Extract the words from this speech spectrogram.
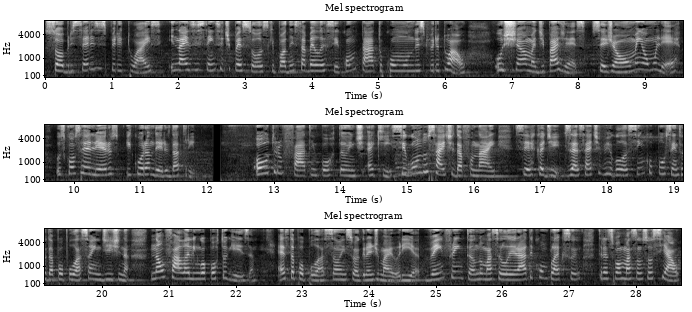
sobre seres espirituais e na existência de pessoas que podem estabelecer contato com o mundo espiritual. O chama de pajés, seja homem ou mulher, os conselheiros e curandeiros da tribo. Outro fato importante é que, segundo o site da FUNAI, cerca de 17,5% da população indígena não fala a língua portuguesa. Esta população, em sua grande maioria, vem enfrentando uma acelerada e complexa transformação social,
